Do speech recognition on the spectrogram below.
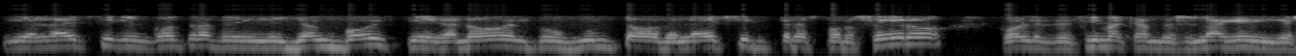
y el Leipzig en contra del Young Boys, que ganó el conjunto del Leipzig 3 por 0, goles de Cima Kandeslager y de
